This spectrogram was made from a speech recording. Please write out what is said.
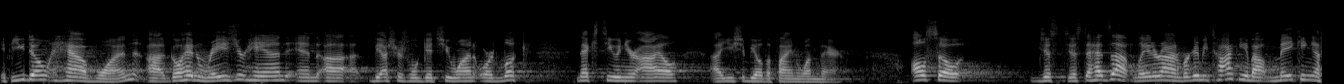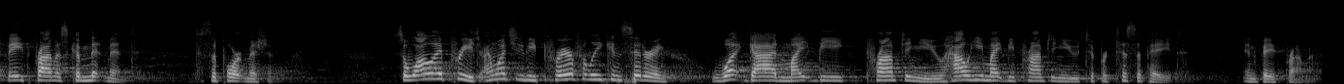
If you don't have one, uh, go ahead and raise your hand, and uh, the ushers will get you one, or look next to you in your aisle. Uh, you should be able to find one there. Also, just, just a heads up, later on, we're going to be talking about making a faith promise commitment to support missions. So while I preach, I want you to be prayerfully considering what God might be prompting you, how He might be prompting you to participate in faith promise.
